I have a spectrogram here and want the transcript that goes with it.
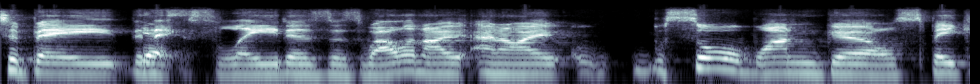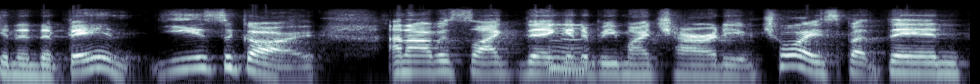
to be the Yes. next leaders as well. And I and I saw one girl speak in an event years ago, and I was like, they're Mm. going to be my charity of choice. But then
